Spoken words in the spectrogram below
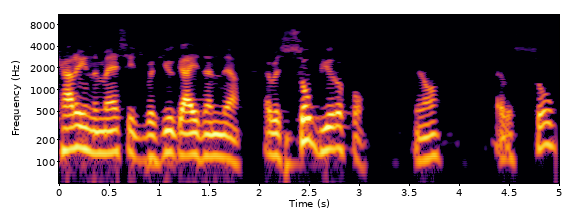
carrying the message with you guys in there. It was so beautiful, you know. It was so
